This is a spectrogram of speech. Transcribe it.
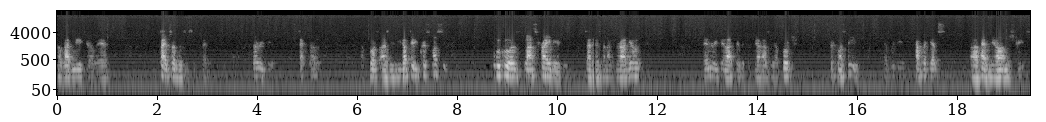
of that nature where types of businesses retail sector. Of course, as we lead up to the Christmas school closed last Friday, that has been a gradual in retail activity. And as we approach Christmas Eve, every day traffic gets uh, heavier on the streets.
